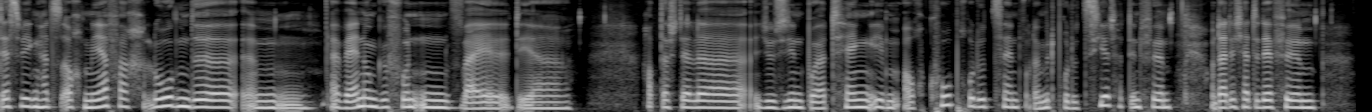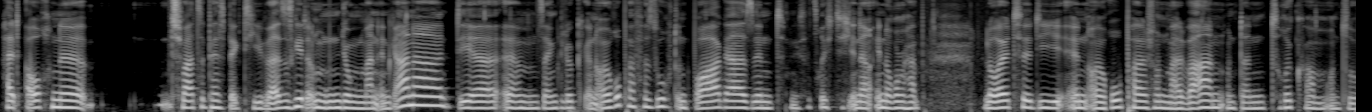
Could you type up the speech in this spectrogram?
deswegen hat es auch mehrfach lobende ähm, Erwähnung gefunden, weil der Hauptdarsteller Eugene Boateng eben auch Co-Produzent oder mitproduziert hat den Film. Und dadurch hatte der Film halt auch eine schwarze Perspektive. Also es geht um einen jungen Mann in Ghana, der ähm, sein Glück in Europa versucht und Borga sind, wenn ich es jetzt richtig in Erinnerung habe, Leute, die in Europa schon mal waren und dann zurückkommen und so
